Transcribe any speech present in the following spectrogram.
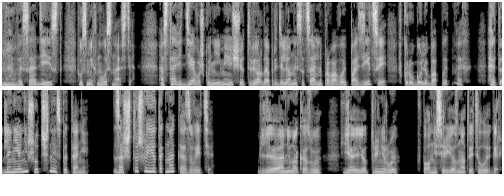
«Вы садист», — усмехнулась Настя. «Оставить девушку, не имеющую твердо определенной социально-правовой позиции, в кругу любопытных — это для нее не шуточное испытание. За что ж вы ее так наказываете?» «Я не наказываю. Я ее тренирую», — вполне серьезно ответил Игорь.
